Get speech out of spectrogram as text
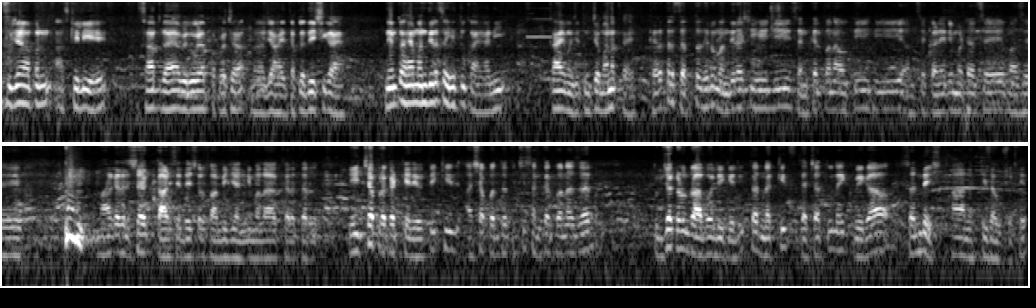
पूजा आपण आज केली आहे. सात गाया वेगवेगळ्या प्रकारच्या ज्या आहेत आपल्या देशी गाया. नेमकं ह्या मंदिराचा हेतू काय आणि काय म्हणजे तुमच्या मनात काय? खरं तर सप्तधेनू मंदिराची ही जी संकल्पना होती ही आमचे कणेरी मठाचे माझे मार्गदर्शक काळसिद्धेश्वर स्वामीजी यांनी मला खरं तर ही इच्छा प्रकट केली होती की अशा पद्धतीची संकल्पना जर तुमच्याकडून राबवली गेली तर नक्कीच त्याच्यातून एक वेगळा संदेश हा नक्की जाऊ शकेल.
